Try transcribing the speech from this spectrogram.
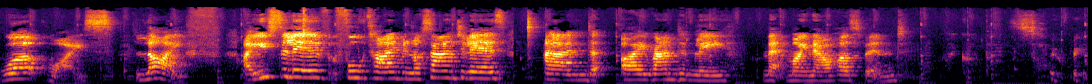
work-wise, life. I used to live full-time in Los Angeles and I randomly met my now husband. Oh my god, that's so weird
